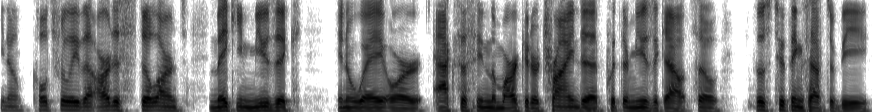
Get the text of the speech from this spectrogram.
you know, culturally the artists still aren't making music in a way or accessing the market or trying to put their music out. So those two things have to be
